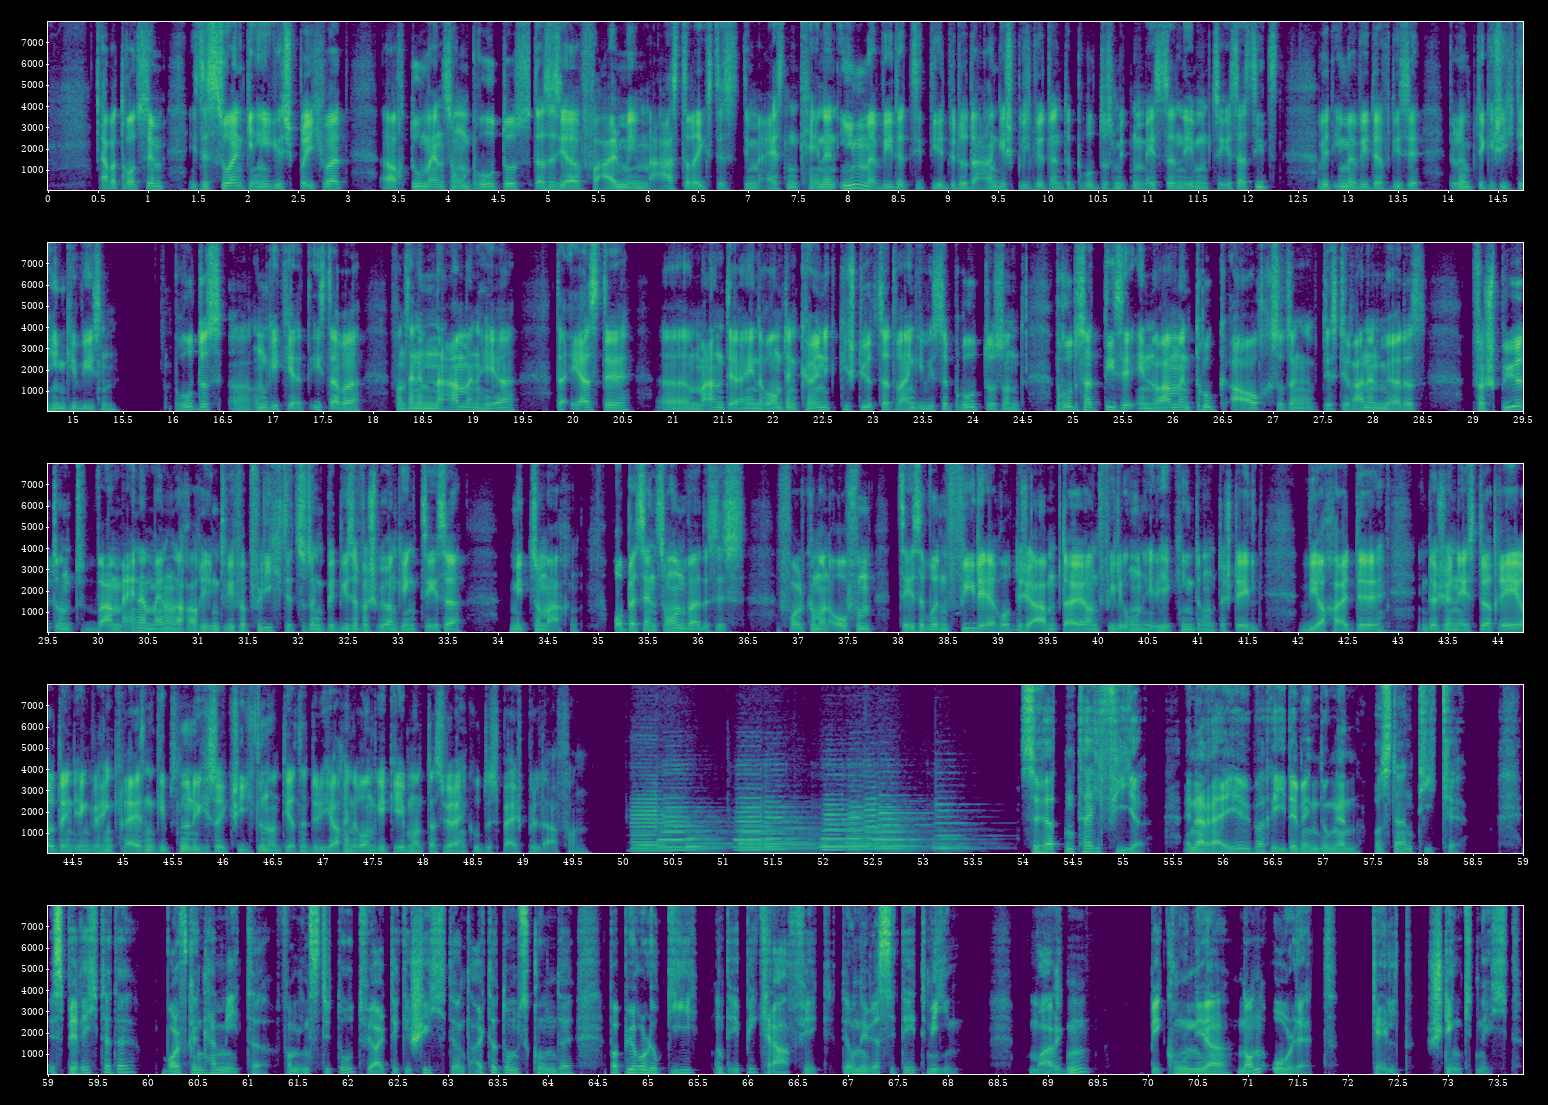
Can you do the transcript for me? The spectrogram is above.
Aber trotzdem ist es so ein gängiges Sprichwort, auch du, mein Sohn Brutus, dass es ja vor allem im Asterix, das die meisten kennen, immer wieder zitiert wird oder angespielt wird, wenn der Brutus mit dem Messer neben Caesar sitzt, wird immer wieder auf diese berühmte Geschichte hingewiesen. Brutus äh, umgekehrt ist aber von seinem Namen her der erste äh, Mann, der in Rom den König gestürzt hat, war ein gewisser Brutus. Und Brutus hat diesen enormen Druck auch sozusagen des Tyrannenmörders verspürt und war meiner Meinung nach auch irgendwie verpflichtet, sozusagen bei dieser Verschwörung gegen Caesar mitzumachen. Ob er sein Sohn war, das ist vollkommen offen. Caesar wurden viele erotische Abenteuer und viele uneheliche Kinder unterstellt. Wie auch heute in der Jeunesse Doré oder in irgendwelchen Kreisen gibt es nur noch solche Geschichten und die hat es natürlich auch in Rom gegeben und das wäre ein gutes Beispiel davon. Sie hörten Teil 4 einer Reihe über Redewendungen aus der Antike. Es berichtete Wolfgang Hameter vom Institut für Alte Geschichte und Altertumskunde, Papyrologie und Epigraphik der Universität Wien. Morgen Pecunia non olet. Geld stinkt nicht.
